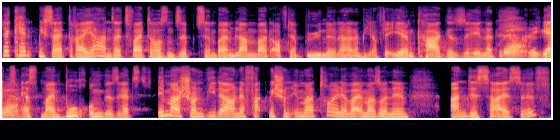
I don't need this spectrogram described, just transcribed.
Der kennt mich seit drei Jahren, seit 2017 beim Lambert auf der Bühne, da hat er mich auf der EMK gesehen, dann ja, hat er jetzt ja. erst mein Buch umgesetzt, immer schon wieder und er fand mich schon immer toll, der war immer so in dem Undecisive,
